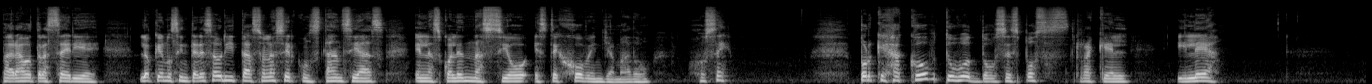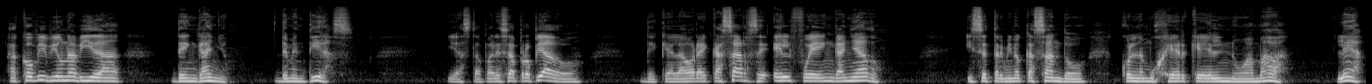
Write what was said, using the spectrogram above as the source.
para otra serie. Lo que nos interesa ahorita son las circunstancias en las cuales nació este joven llamado José porque Jacob tuvo dos esposas, Raquel y Lea. Jacob vivió una vida de engaño, de mentiras, y hasta parece apropiado de que a la hora de casarse él fue engañado y se terminó casando con la mujer que él no amaba, Lea.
